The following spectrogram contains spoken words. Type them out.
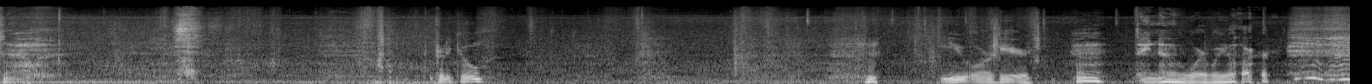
So, pretty cool. You are here. they know where we are.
